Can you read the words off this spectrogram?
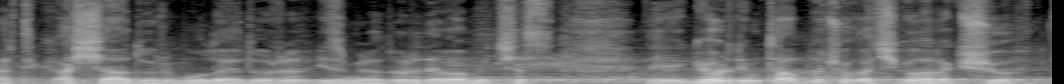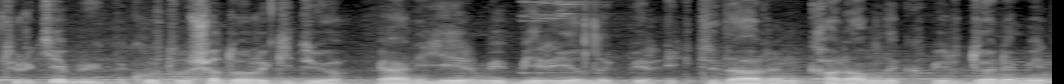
artık aşağı doğru, Muğla'ya doğru, İzmir'e doğru devam edeceğiz. E, gördüğüm tablo çok açık olarak şu. Türkiye büyük bir kurtuluşa doğru gidiyor. Yani 21 yıllık bir iktidarın, karanlık bir dönemin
